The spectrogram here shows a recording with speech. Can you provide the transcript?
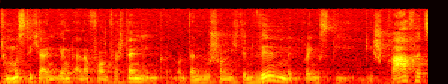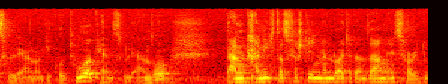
du musst dich ja in irgendeiner Form verständigen können. Und wenn du schon nicht den Willen mitbringst, die, die Sprache zu lernen und die Kultur kennenzulernen, so, dann kann ich das verstehen, wenn Leute dann sagen, ey, sorry, du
